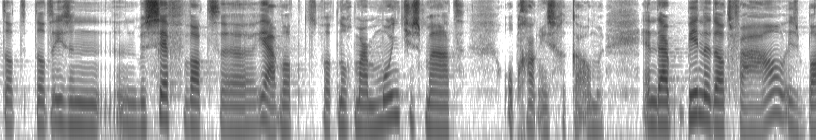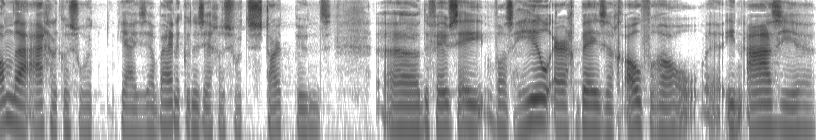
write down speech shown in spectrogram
dat, dat is een, een besef wat, uh, ja, wat, wat nog maar mondjesmaat op gang is gekomen. En daar binnen dat verhaal is Banda eigenlijk een soort ja, je zou bijna kunnen zeggen, een soort startpunt. Uh, de VOC was heel erg bezig overal in Azië,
